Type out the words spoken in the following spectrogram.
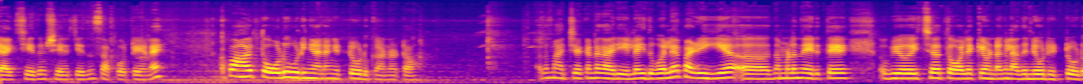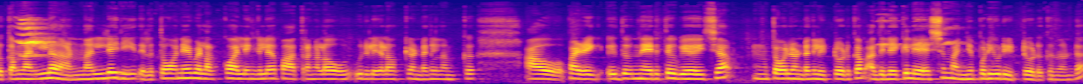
ലൈക്ക് ചെയ്തും ഷെയർ ചെയ്തും സപ്പോർട്ട് ചെയ്യണേ. അപ്പോൾ ആ ഒരു തോട് കൂടി ഞാൻ അങ്ങ് ഇട്ട് കൊടുക്കുകയാണ് കേട്ടോ. അത് മാറ്റിയേക്കേണ്ട കാര്യമില്ല. ഇതുപോലെ പഴകിയ നമ്മൾ നേരത്തെ ഉപയോഗിച്ച തോലൊക്കെ ഉണ്ടെങ്കിൽ അതിന്റെ കൂടെ ഇട്ട് കൊടുക്കാം. നല്ലതാണ്. നല്ല രീതിയിൽ. തോനെ വിളക്കോ അല്ലെങ്കിൽ പാത്രങ്ങളോ ഉരുളികളോ ഒക്കെ ഉണ്ടെങ്കിൽ നമുക്ക് ആ പഴകി ഇത് നേരത്തെ ഉപയോഗിച്ച തോലുണ്ടെങ്കിൽ ഇട്ട് കൊടുക്കാം. അതിലേക്ക് ലേശം മഞ്ഞൾപ്പൊടി കൂടി ഇട്ട് കൊടുക്കുന്നുണ്ട്.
